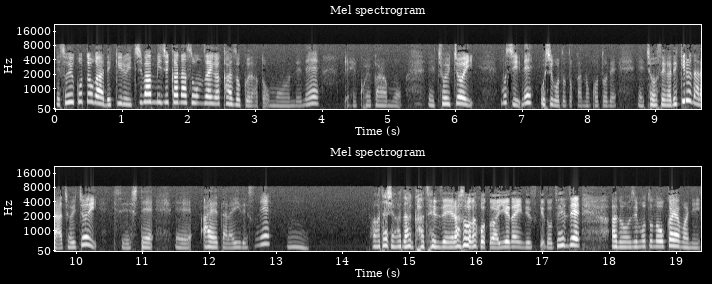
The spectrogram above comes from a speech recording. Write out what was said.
えそういうことができる一番身近な存在が家族だと思うんでね、えこれからも、えちょいちょい、もしね、お仕事とかのことで、え調整ができるならちょいちょい帰省して、え会えたらいいですね。うん。私はなんか全然偉そうなことは言えないんですけど、全然、あの、地元の岡山に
